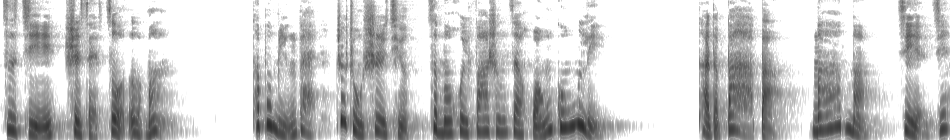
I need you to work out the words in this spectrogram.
自己是在做噩梦。他不明白这种事情怎么会发生在皇宫里。他的爸爸妈妈、姐姐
